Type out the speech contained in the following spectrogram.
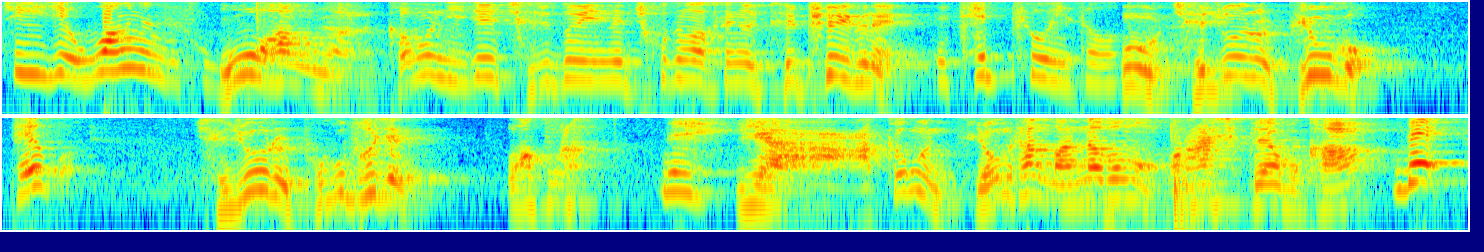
저 이제 5학년 됐습니다. 5학년 그러면 이제 제주도에 있는 초등학생을 대표해 그네 네, 대표에서 어, 제주어를 배우고 배우고. 제주어를 보고퍼제 왔구나 네. 이야 그러면 영상 만나보면 하나씩 배워볼까? 네.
